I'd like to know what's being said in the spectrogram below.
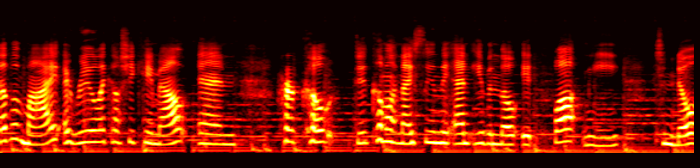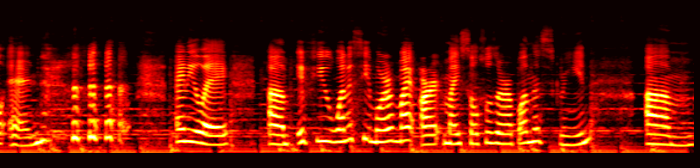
Of Amai. I really like how she came out and her coat did come out nicely in the end even though it fought me to no end. anyway, um, if you want to see more of my art, my socials are up on the screen. Um,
